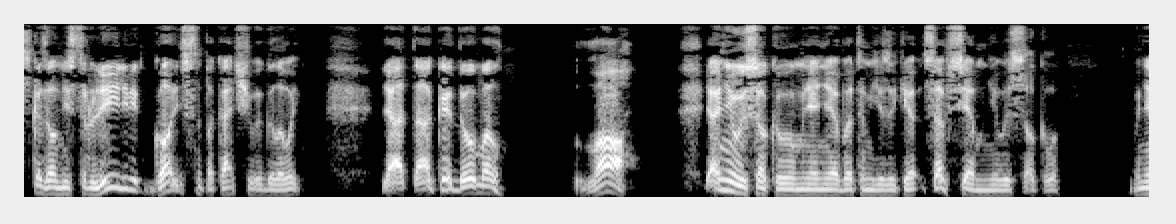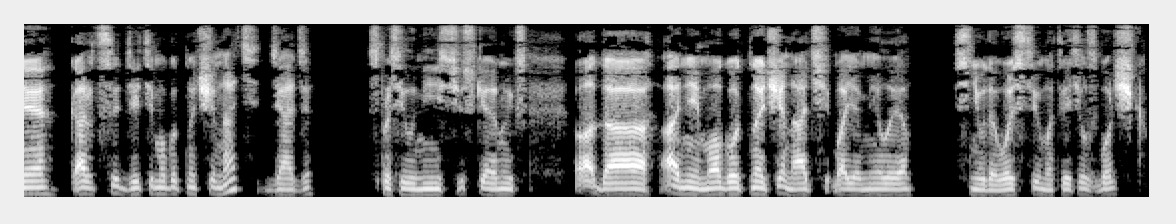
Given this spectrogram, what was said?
сказал мистер Лильвик, горестно покачивая головой. — Я так и думал. — Ло! Я невысокого мнения об этом языке, совсем невысокого. — Мне кажется, дети могут начинать, дядя? — спросила миссис Кенуикс. — О да, они могут начинать, моя милая, — с неудовольствием ответил сборщик.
